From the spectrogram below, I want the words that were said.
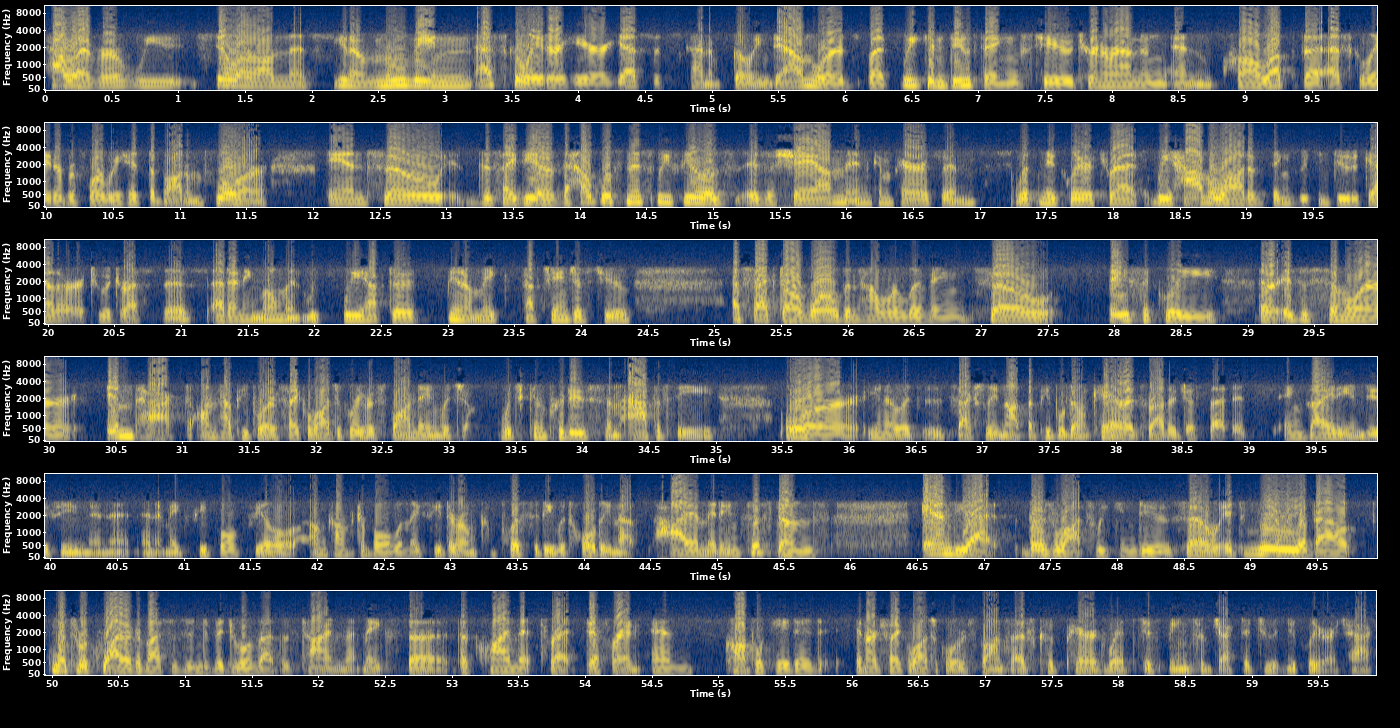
However, we still are on this, you know, moving escalator here. Yes, it's kind of going downwards, but we can do things to turn around and, and crawl up the escalator before we hit the bottom floor. And so this idea of the helplessness we feel is, is a sham in comparison with nuclear threat. We have a lot of things we can do together to address this at any moment. We we have to, you know, make have changes to affect our world and how we're living. So basically there is a similar impact on how people are psychologically responding which which can produce some apathy or you know it's, it's actually not that people don't care it's rather just that it's anxiety inducing and it and it makes people feel uncomfortable when they see their own complicity with holding up high emitting systems and yet there's lots we can do. So it's really about what's required of us as individuals at this time that makes the, the climate threat different and complicated in our psychological response as compared with just being subjected to a nuclear attack.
